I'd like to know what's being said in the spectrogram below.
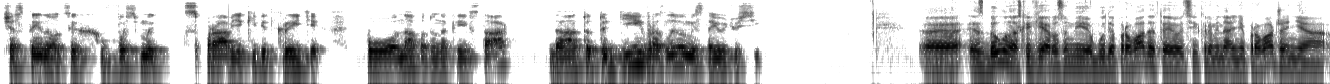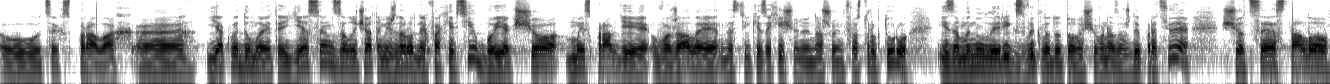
частина оцих восьми справ, які відкриті по нападу на Київстар. Да, то тоді вразливими стають усі. Е, СБУ, наскільки я розумію, буде провадити оці кримінальні провадження у цих справах. Е, Як ви думаєте, є сенс залучати міжнародних фахівців? Бо якщо ми справді вважали настільки захищеною нашу інфраструктуру і за минулий рік звикли до того, що вона завжди працює, що це стало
